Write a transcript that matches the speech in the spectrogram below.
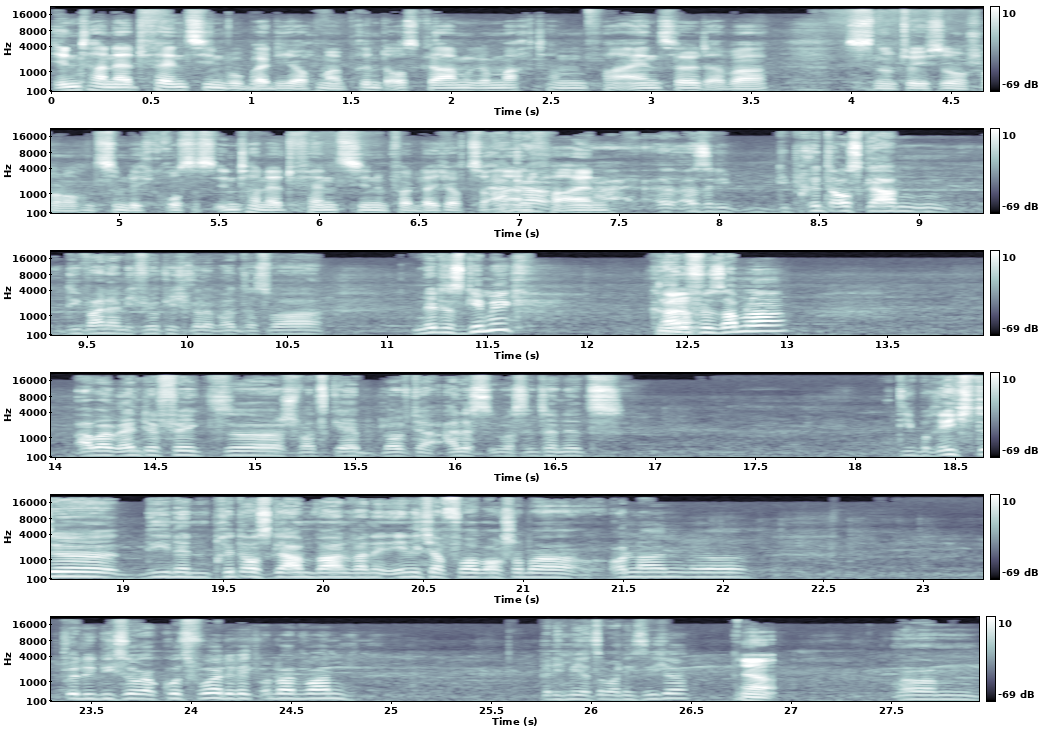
Internet-Fanzine, wobei die auch mal Printausgaben gemacht haben, vereinzelt. Aber es ist natürlich so schon auch ein ziemlich großes Internet-Fanzine im Vergleich auch zu Ja, anderen klar. Vereinen. Also die, die Printausgaben, die waren ja nicht wirklich relevant. Das war ein nettes Gimmick. gerade Ja. für Sammler. Aber im Endeffekt, äh, Schwarz-Gelb läuft ja alles übers Internet. Die Berichte, die in den Printausgaben waren, waren in ähnlicher Form auch schon mal online. Äh, die nicht sogar kurz vorher direkt online waren. Bin ich mir jetzt aber nicht sicher. Ja. Ähm,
